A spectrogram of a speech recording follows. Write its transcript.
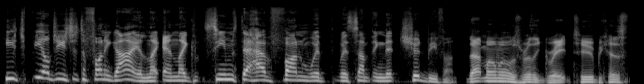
He's BLG is just a funny guy and like and like seems to have fun with with something that should be fun. that moment was really great too because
